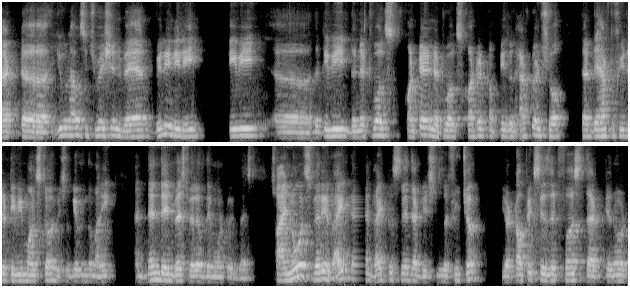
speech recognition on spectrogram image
that uh, you will have a situation where willy-nilly TV, uh, the TV, the networks, content networks, content companies will have to ensure that they have to feed a TV monster, which will give them the money, and then they invest wherever they want to invest. So I know it's very right and right to say that digital is the future. Your topic says it first that you know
